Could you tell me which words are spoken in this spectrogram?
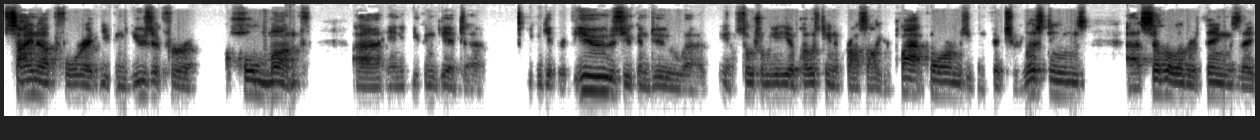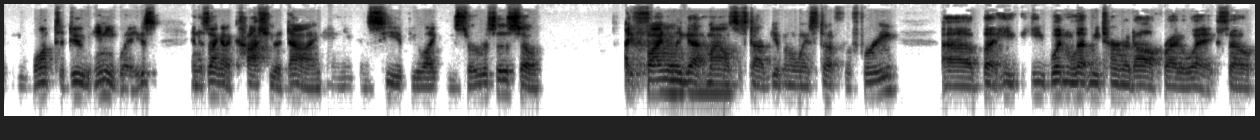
sign up for it. You can use it for a whole month uh, and you can get uh, you can get reviews. You can do uh, you know social media posting across all your platforms. You can fix your listings uh, several other things that you want to do anyways, and it's not going to cost you a dime, and you can see if you like these services. So I finally got Miles to stop giving away stuff for free, uh, but he, he wouldn't let me turn it off right away. So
